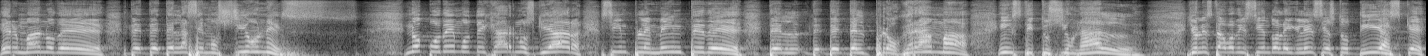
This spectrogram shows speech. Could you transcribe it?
hermano, de, de, las emociones. No podemos dejarnos guiar simplemente de, del programa institucional. Yo le estaba diciendo a la iglesia estos días que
